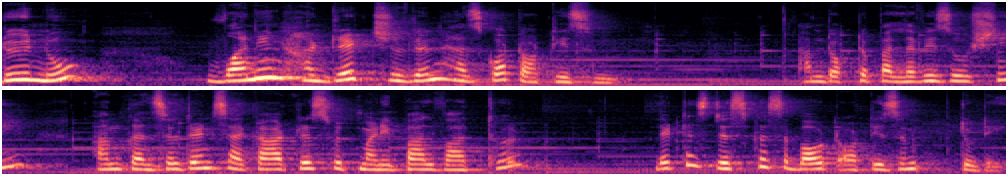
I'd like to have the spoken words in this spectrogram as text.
Do you know 1 in 100 children has got autism? I'm Dr. Pallavi Joshi. I'm consultant psychiatrist with Manipal Varthur. Let us discuss about autism today.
